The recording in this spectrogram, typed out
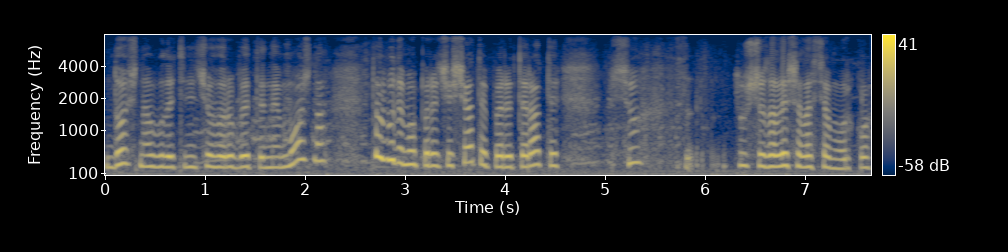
Дощ на вулиці нічого робити не можна, то будемо перечищати, перетирати всю ту, що залишилася морква.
